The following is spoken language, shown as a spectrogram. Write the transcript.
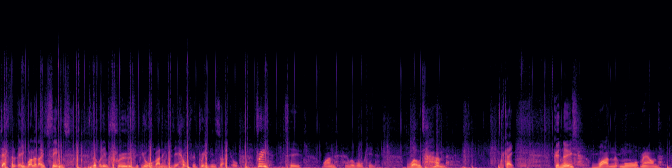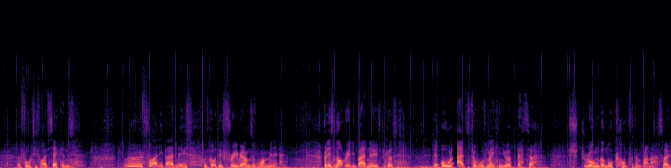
definitely one of those things that will improve your running because it helps with breathing cycle. Three, two, one, and we're walking. Well done. Okay, good news. One more round of 45 seconds. Uh, slightly bad news. We've got to do three rounds of one minute. But it's not really bad news because it all adds towards making you a better, stronger, more confident runner. So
